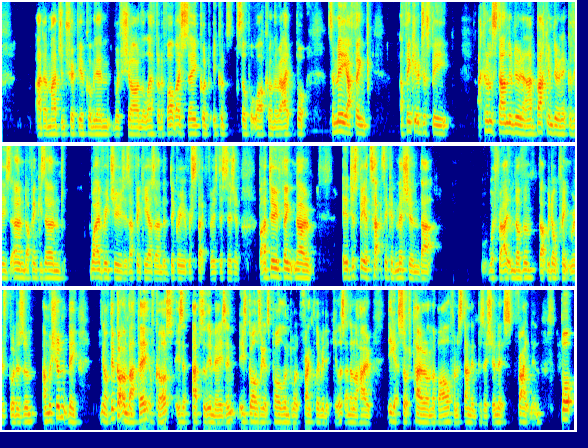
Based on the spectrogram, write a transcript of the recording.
I'd imagine Trippier coming in with Shaw on the left. I'd have thought, but I should say he could he could still put Walker on the right. But to me, I think I think it would just be. I can understand him doing it. I'd back him doing it because he's earned. I think he's earned whatever he chooses. I think he has earned a degree of respect for his decision. But I do think now it'd just be a tactic admission that we're frightened of them, that we don't think we're as good as them, and we shouldn't be you know, they've got Mbappe, of course. He's absolutely amazing. His goals against Poland were frankly ridiculous. I don't know how he gets such power on the ball from a standing position. It's frightening. But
